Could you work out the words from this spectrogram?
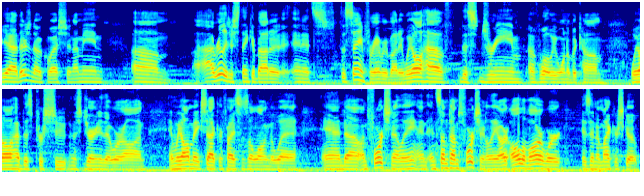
Yeah, there's no question. I mean, um, I really just think about it, and it's the same for everybody. We all have this dream of what we want to become. We all have this pursuit and this journey that we're on and we all make sacrifices along the way. And uh, unfortunately, and, and sometimes fortunately, our, all of our work is in a microscope,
